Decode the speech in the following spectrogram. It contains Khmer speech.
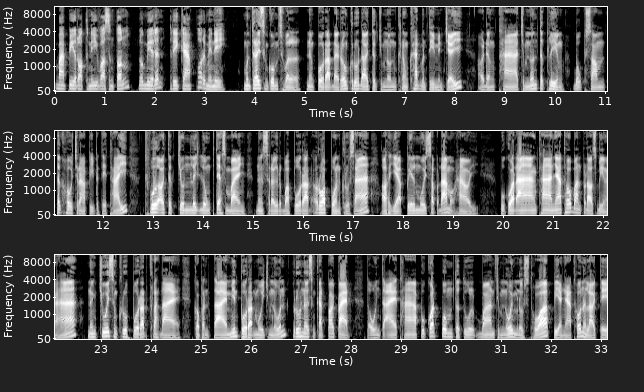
បានពីរដ្ឋធានីវ៉ាស៊ីនតោនលោកមេរិតរាយការណ៍ព័ត៌មាននេះមន្ត្រីសង្គមស៊ីវិលនិងពលរដ្ឋដែលរងគ្រោះដោយទឹកជំនន់ក្នុងខេត្តបន្ទាយមានជ័យឲ្យដឹងថាចំនួនទឹកភ្លៀងបូកផ្សំទឹកហូរច្រាលពីប្រទេសថៃធ្វើឲ្យទឹកជន់លិចលង់ផ្ទះសម្បែងនិងស្រូវរបស់ពលរដ្ឋរាប់ពាន់គ្រួសារអស់រយៈពេលមួយសប្តាហ៍មកហើយ ពួកគាត់អះអាងថាអាញាធរបានផ្ដល់ស្បៀងអាហារនិងជួយសង្គ្រោះពលរដ្ឋខ្លះដែរក៏ប៉ុន្តែមានពលរដ្ឋមួយចំនួនរស់នៅសង្កាត់ប៉ោយប៉ែតត្អូញត្អែថាពួកគាត់ពុំទទួលបានជំនួយមនុស្សធម៌ពីអាញាធរនៅឡើយទេ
